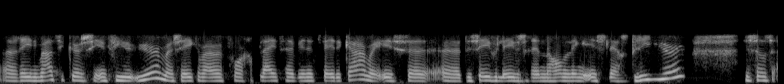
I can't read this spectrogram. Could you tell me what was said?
uh, reanimatiecursussen in vier uur. Maar zeker waar we voor gepleit hebben in de Tweede Kamer is uh, de zeven levensreddende handelingen in slechts drie uur. Dus dat is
